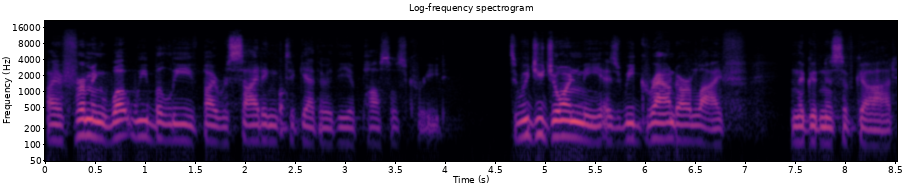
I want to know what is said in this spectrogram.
by affirming what we believe by reciting together the Apostles' Creed. So, would you join me as we ground our life in the goodness of God?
